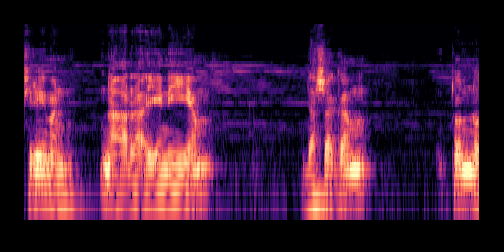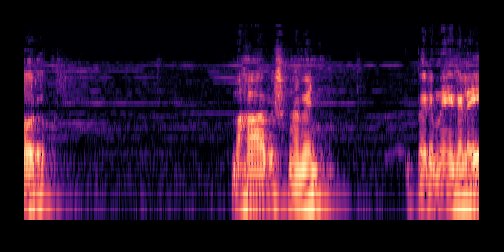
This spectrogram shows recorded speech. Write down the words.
ஸ்ரீமன் நாராயணீயம் தசகம் தொண்ணூறு மகாவிஷ்ணுவின் பெருமைகளை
